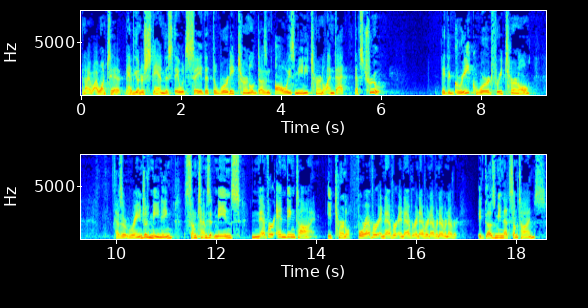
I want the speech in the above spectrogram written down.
and I, I, want to have you understand this. They would say that the word eternal doesn't always mean eternal, and that, that's true. Okay, the Greek word for eternal has a range of meaning. Sometimes it means never ending time, eternal, forever and ever and ever and ever and ever and ever and ever. It does mean that sometimes.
